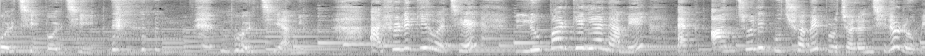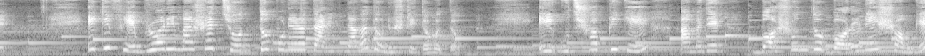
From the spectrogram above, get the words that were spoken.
বলছি বলছি। বলছি আমি। আসলে কি হয়েছে লুপারকেলিয়া নামে এক আঞ্চলিক উৎসবের প্রচলন ছিল রোমে। এটি ফেব্রুয়ারি মাসের চোদ্দ পনেরো তারিখ নাগাদ অনুষ্ঠিত হতো। এই উৎসবটিকে আমাদের বসন্ত বরণের সঙ্গে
